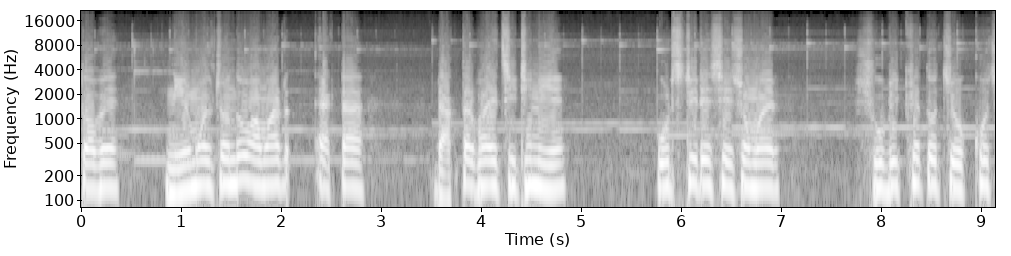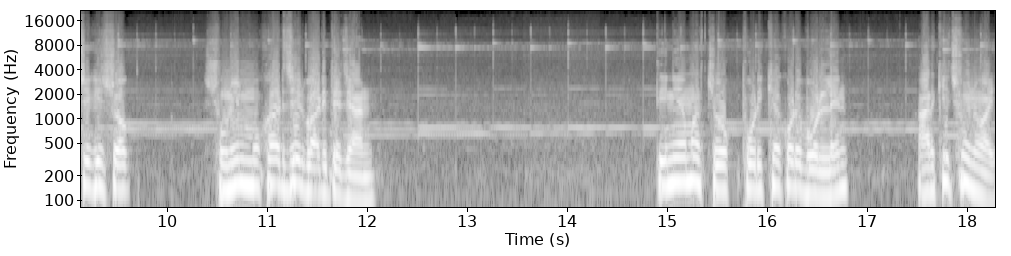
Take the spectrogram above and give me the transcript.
তবে নির্মলচন্দ্রও আমার একটা ডাক্তার ভাইয়ের চিঠি নিয়ে উড স্ট্রিটে সে সময়ের সুবিখ্যাত চক্ষু চিকিৎসক সুনীল মুখার্জির বাড়িতে যান। তিনি আমার চোখ পরীক্ষা করে বললেন, আর কিছুই নয়,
